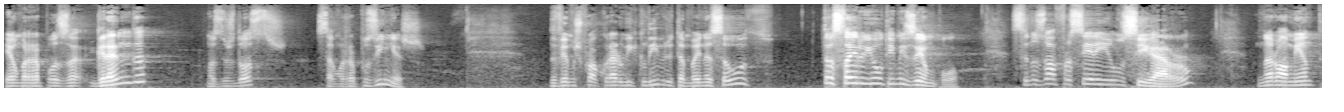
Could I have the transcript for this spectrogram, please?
é uma raposa grande, mas os doces são raposinhas devemos procurar o equilíbrio também na saúde. Terceiro e último exemplo: se nos oferecerem um cigarro, normalmente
